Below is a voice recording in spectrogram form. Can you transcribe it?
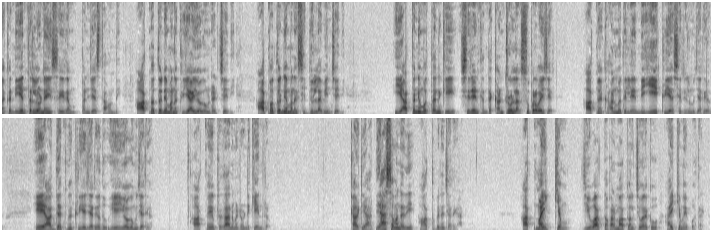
యొక్క నియంత్రణలోనే ఈ శరీరం పనిచేస్తూ ఉంది. ఆత్మతోనే మన క్రియాయోగం నడిచేది. ఆత్మతోనే మనకు సిద్ధులు లభించేది. ఈ ఆత్మనే మొత్తానికి శరీరానికి అంత కంట్రోలర్ సూపర్వైజర్. ఆత్మ యొక్క అనుమతి లేనిది ఏ క్రియ శరీరము జరగదు. ఏ ఆధ్యాత్మిక క్రియ జరగదు ఏ యోగము జరగదు. ఆత్మే ప్రధానమైనటువంటి కేంద్రం. కాబట్టి ఆ ధ్యాసం అన్నది ఆత్మపైన జరగాలి. ఆత్మైక్యం జీవాత్మ పరమాత్మల చివరకు ఐక్యమైపోతాడు.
